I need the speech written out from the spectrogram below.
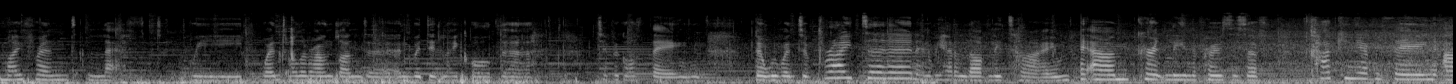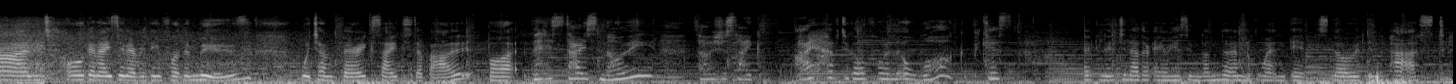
My friend left. We went all around London and we did like all the typical thing then we went to Brighton and we had a lovely time. I am currently in the process of packing everything and organizing everything for the move which I'm very excited about. But then it started snowing so I was just like I have to go for a little walk because I've lived in other areas in London when it snowed in the past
